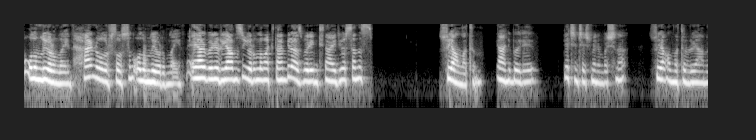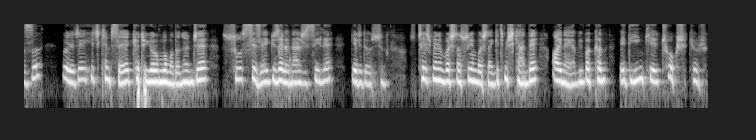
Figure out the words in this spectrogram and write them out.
olumlu yorumlayın. Her ne olursa olsun olumlu yorumlayın. Eğer böyle rüyanızı yorumlamaktan biraz böyle imtina ediyorsanız suya anlatın. Yani böyle geçin çeşmenin başına suya anlatın rüyanızı. Böylece hiç kimseye kötü yorumlamadan önce su size güzel enerjisiyle geri dönsün. Çeşmenin başına, suyun başına gitmişken de aynaya bir bakın ve deyin ki çok şükür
